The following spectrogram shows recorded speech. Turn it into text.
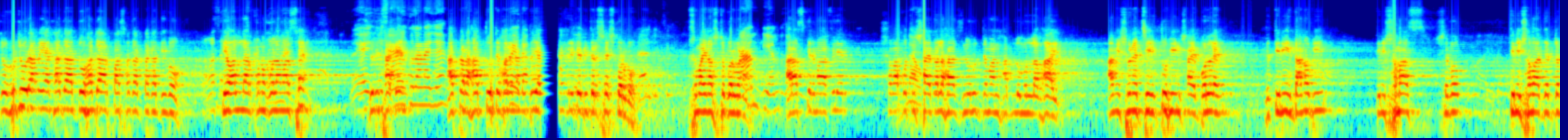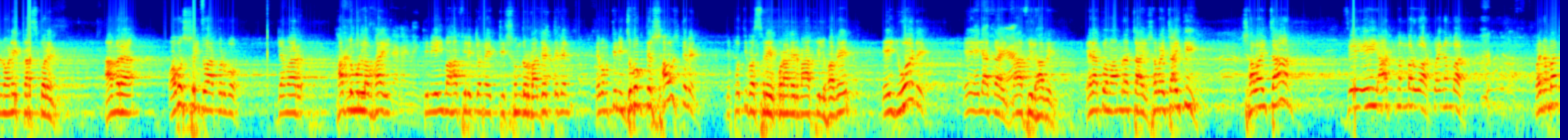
যে হুজুর আমি এক হাজার দু হাজার পাঁচ হাজার টাকা দিব। কেউ আল্লাহর কোনো গোলাম আছেন? যদি থাকেন আপনারা হাত তুলতে পারেন আমি দুই এক মিনিটের ভিতরে শেষ করব। সময় নষ্ট করব না। আর আজকের মাহফিলের সভাপতি সাহেব আলহাজ নুরুজ্জামান হাবলুমুল্লাহ ভাই আমি শুনেছি তুহিন সাহেব বললেন যে তিনি দানবী, তিনি সমাজ সেবক, তিনি সমাজের জন্য অনেক কাজ করেন। আমরা অবশ্যই দোয়া করব যে আমার হাবলুমুল্লাহ ভাই, তিনি এই মাহফিলের জন্য একটি সুন্দর বাজেট দেবেন এবং তিনি যুবকদের সাহস দেবেন যে প্রতি বছরে কোরআনের মাহফিল হবে, এই ওয়ার্ডে, এই এলাকায় মাহফিল হবে। এরকম আমরা চাই। সবাই চাই কি? সবাই চান যে এই আট নম্বর ওয়ার্ড, কয় নম্বর? কয় নাম্বার?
